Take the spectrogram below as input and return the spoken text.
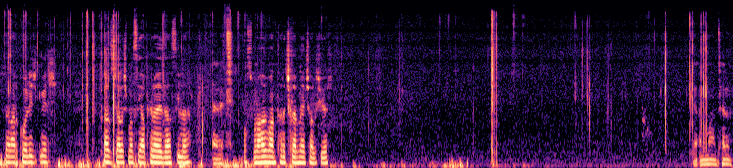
Güzel arkeolojik bir kazı çalışması yapıyor edasıyla. Evet. Osman abi mantarı çıkarmaya çalışıyor. Yani mantarın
